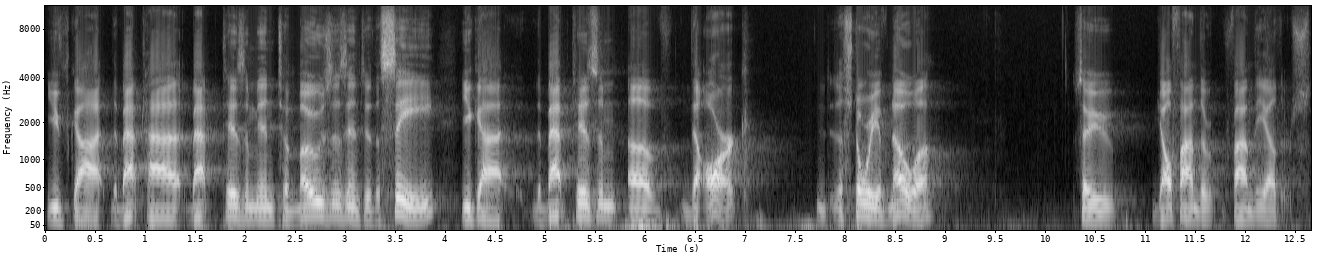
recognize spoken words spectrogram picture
You've got the bapti- baptism into Moses into the sea. You got the baptism of the ark, the story of Noah. So y'all find the, find the others,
